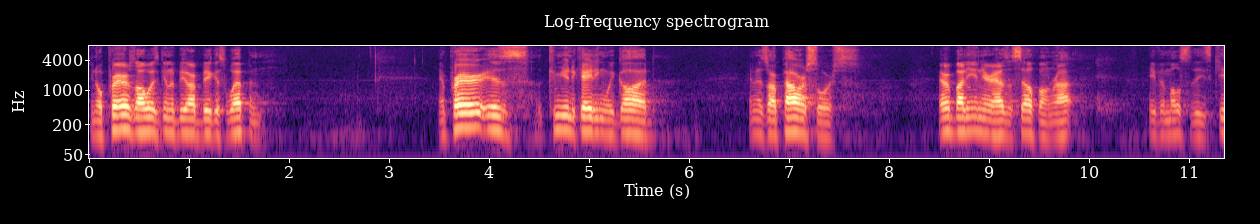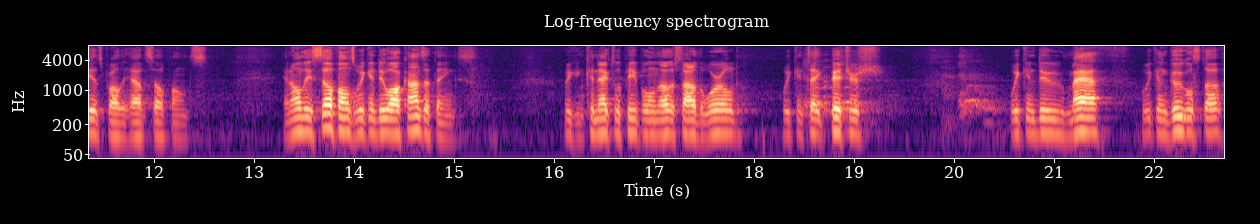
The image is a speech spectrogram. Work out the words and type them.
You know, prayer is always going to be our biggest weapon. And prayer is communicating with God and is our power source. Everybody in here has a cell phone, right? Even most of these kids probably have cell phones. And on these cell phones, we can do all kinds of things. We can connect with people on the other side of the world. We can take pictures. We can do math. We can Google stuff.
